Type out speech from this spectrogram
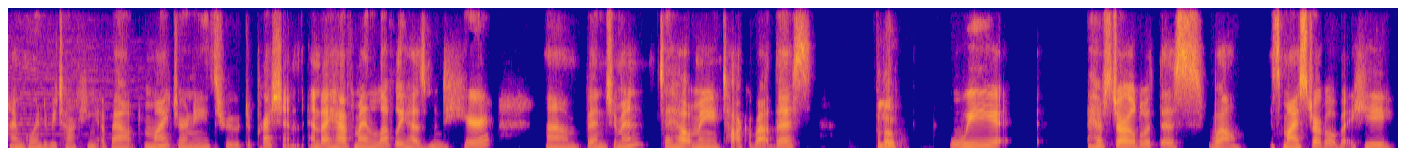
I'm going to be talking about my journey through depression. And I have my lovely husband here, um, Benjamin, to help me talk about this. Hello. We have struggled with this. Well, it's my struggle, but he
